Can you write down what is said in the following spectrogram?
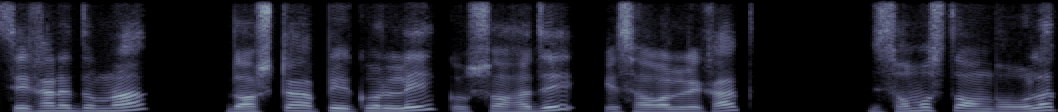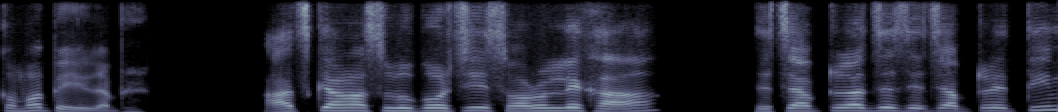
সেখানে তোমরা দশ টাকা পে করলেই খুব সহজে এই সরল লেখা সমস্ত অঙ্কগুলো তোমরা পেয়ে যাবে। আজকে আমরা শুরু করছি সরল লেখা যে চ্যাপ্টার আছে যে চ্যাপ্টারে তিন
